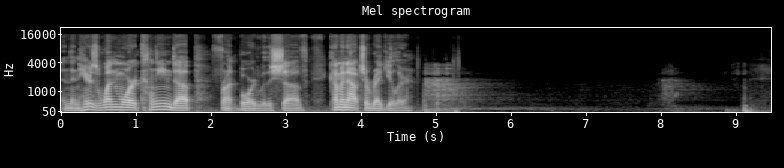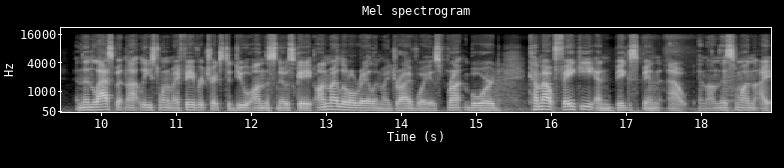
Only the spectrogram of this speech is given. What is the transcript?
And then here's one more cleaned up front board with a shove, coming out to regular. And then last but not least, one of my favorite tricks to do on the snow skate on my little rail in my driveway is front board, come out fakie and big spin out. And on this one, I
